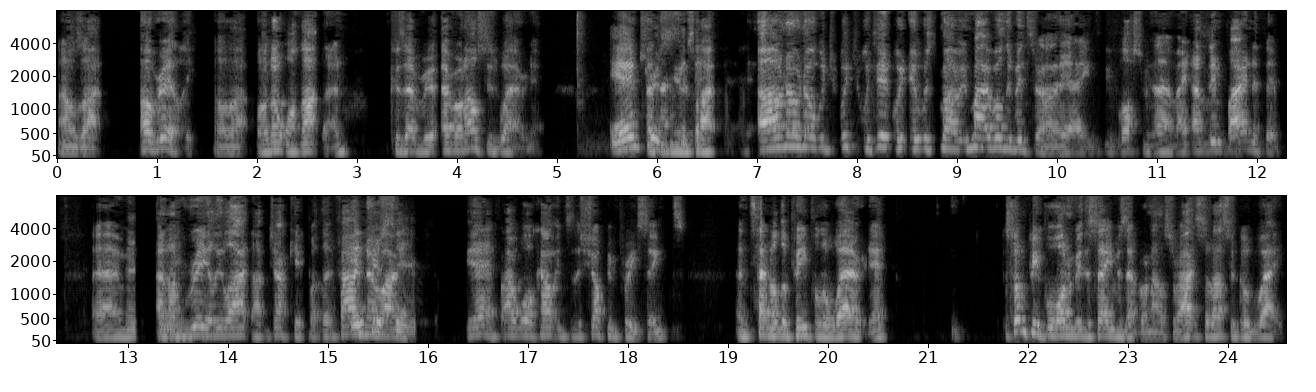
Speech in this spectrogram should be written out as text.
and I was like, "Oh, really?" I was like, "Well, I don't want that then, because every everyone else is wearing it." Interesting. And he was like, "Oh no, no, we, we, we did. We, it was it might have only been three. Oh, yeah, you've lost me there, mate. I didn't buy anything, um, and I really like that jacket. But if I know, I, yeah, if I walk out into the shopping precinct and ten other people are wearing it, some people want to be the same as everyone else, right? So that's a good way.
